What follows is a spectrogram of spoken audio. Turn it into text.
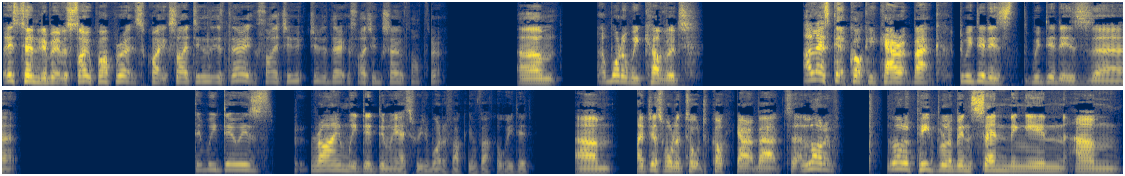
it's turned into a bit of a soap opera. It's quite exciting. It's very exciting. It's a very exciting soap opera. Um, and what have we covered? Uh, let's get Cocky Carrot back. We did his. We did his. Uh, did we do his rhyme? We did, didn't we? Yes, we did. What a fucking fucker we did. Um, I just want to talk to Cocky Carrot about uh, a lot of a lot of people have been sending in. Um,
